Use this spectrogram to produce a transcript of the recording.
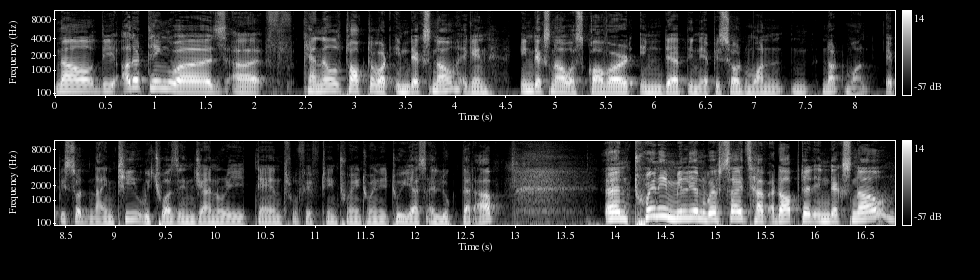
Now, the other thing was uh, talked about Index Now. Again, Index Now was covered in depth in episode one, not one, episode 90, which was in January 10 through 15, 2022. Yes, I looked that up. And 20 million websites have adopted Index Now,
